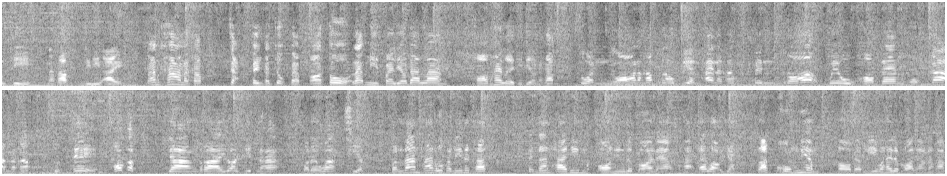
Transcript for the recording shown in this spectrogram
MT นะครับ DDI ด้านข้างนะครับ จะเป็นกระจกแบบออโต้และมีไฟเลี้ยวด้านล่างพร้อมให้เลยทีเดียวนะครับ ส่วนล้อนะครับเราเปลี่ยนให้นะครับ เป็นล้อเวลขอบแดง6ก้านนะครับ สุดเท่พร้อมกับ ยางรายยอดฮิตนะฮะบอกได้ว่าเฉียบบนด้านท้ายของรถคันนี้นะครับ เป็นด้านท้ายที่ออนิวเรียบร้อยแล้วนะฮะและเรายังรัดโครเมียมต่อแบบนี้ไว้ให้เรียบร้อยแล้วนะครับ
